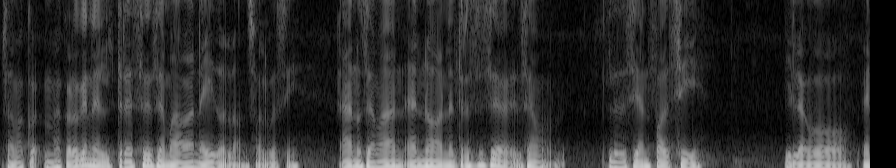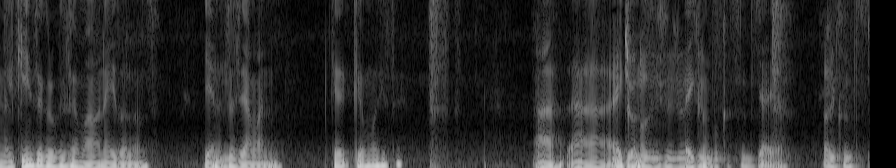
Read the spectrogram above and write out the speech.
O sea, me, acu- me acuerdo que en el 13 se llamaban Eidolons o algo así. Ah, no se llamaban. eh, no, en el 13 se, se les decían Falsi. Y luego en el 15 creo que se llamaban Eidolons. Y en este se llaman. ¿Qué, qué me dijiste? Ah, ah Yo no Icons. dije, yo dije Icons. invocaciones. Ya, ya. Icons.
